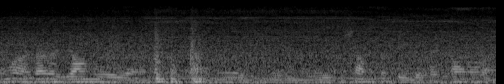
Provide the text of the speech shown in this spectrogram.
đúng rồi đó là do người ờ, người người, người xong có tiền được hay không các bạn?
